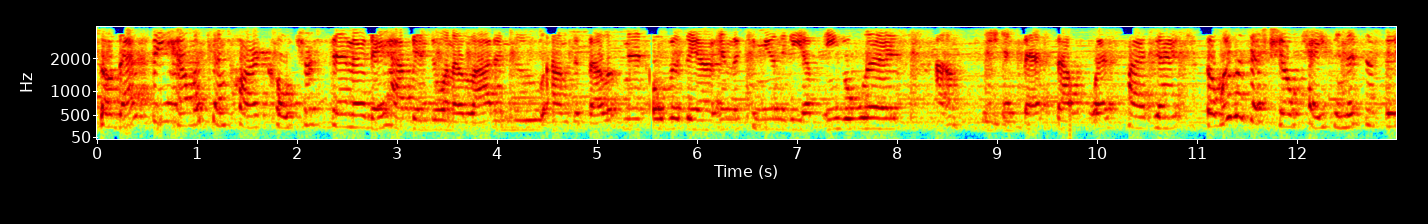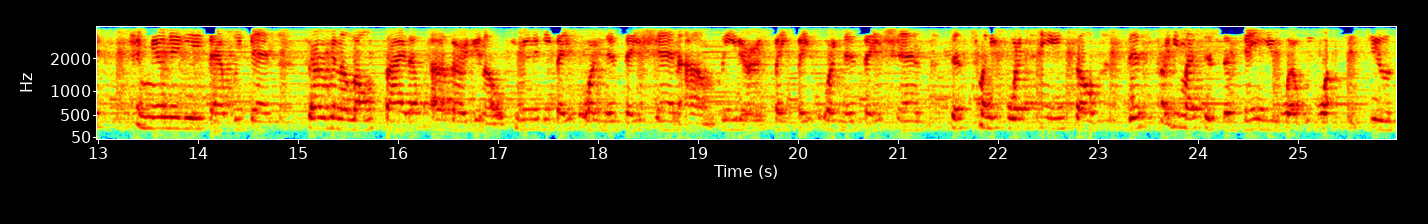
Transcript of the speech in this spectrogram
So that's the Hamilton Park Culture Center. They have been doing a lot of new um, development over there in the community of Englewood, um, the INVEST South/West project. So we were just showcasing this is the community that we've been serving alongside of other, you know, community-based organization um, leaders, faith-based organizations since 2014. So this pretty much is the venue where we want to use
